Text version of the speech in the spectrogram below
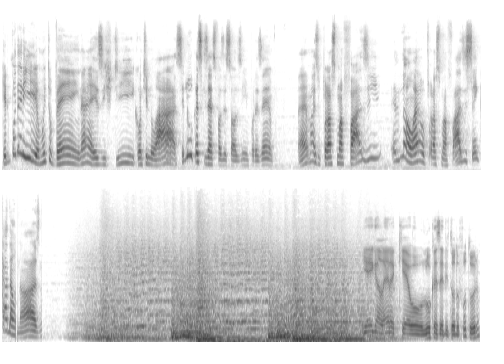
que ele poderia muito bem, né, existir, continuar, se Lucas quisesse fazer sozinho, por exemplo, né, mas o próxima fase, ele não é o próxima fase sem cada um de nós, né? E aí, galera, que é o Lucas Editor do Futuro.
